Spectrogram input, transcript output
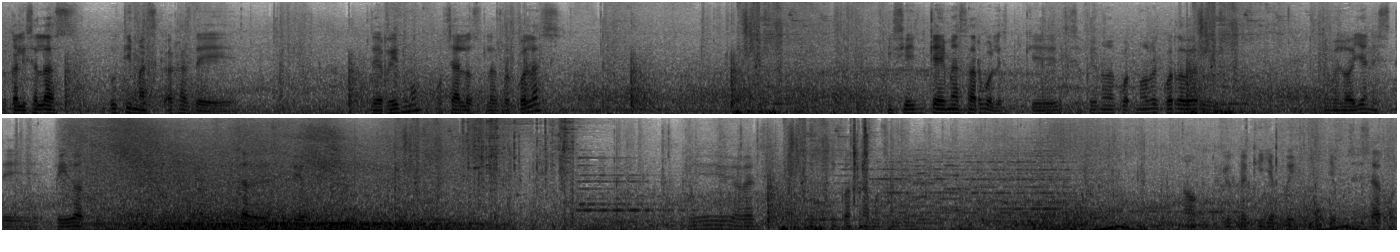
localizar las últimas cajas de de ritmo, o sea, los, las rocolas. Y si hay que hay más árboles, porque el desafío no, no recuerdo haber que me lo hayan este pedido aquí. Ok, a ver si encontramos algo. Creo que aquí ya fui, ya puse ese árbol.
